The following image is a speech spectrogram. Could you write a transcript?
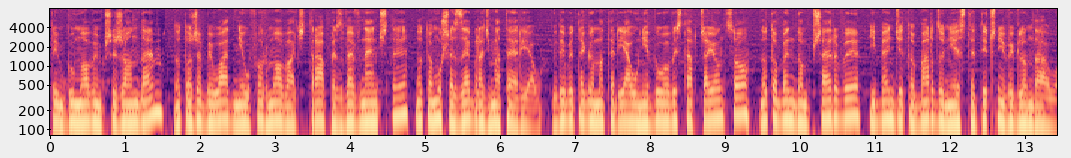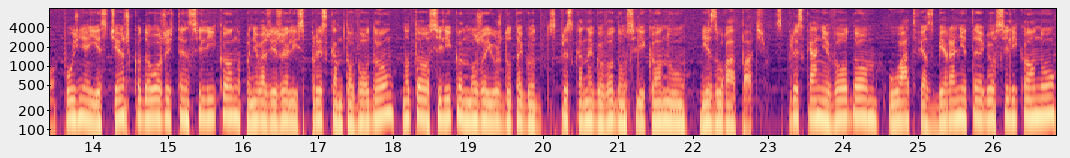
tym gumowym przyrządem, no to żeby ładnie uformować trapez wewnętrzny, no to muszę zebrać materiał. Gdyby tego materiału nie było wystarczająco, no to będą przerwy i będzie to bardzo nieestetycznie wyglądało. Później jest ciężko dołożyć ten silikon, ponieważ jeżeli spryskam to wodą, no to silikon może już do tego spryskanego wodą silikonu nie złapać. Spryskanie wodą ułatwia zbieranie tego silikonu,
